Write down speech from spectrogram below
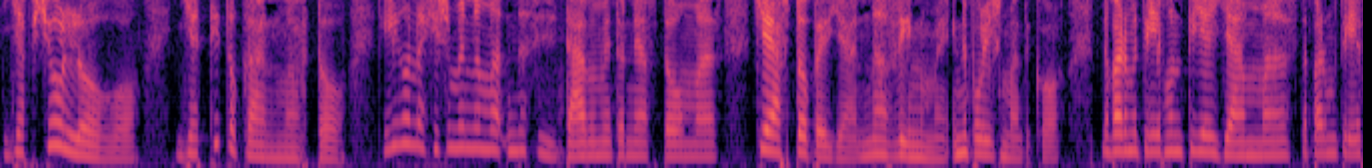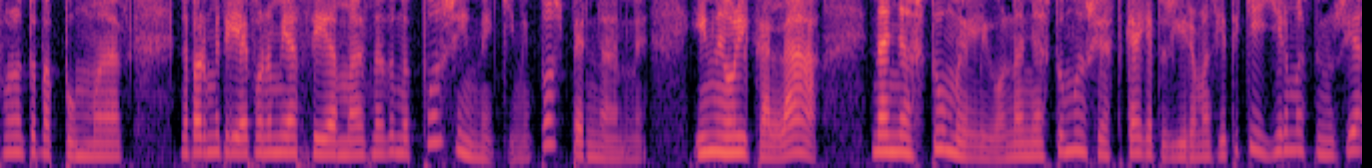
για ποιο λόγο, γιατί το κάνουμε αυτό. Λίγο να αρχίσουμε να, να συζητάμε με τον εαυτό μας και αυτό παιδιά, να δίνουμε, είναι πολύ σημαντικό. Να πάρουμε τηλέφωνο τη γιαγιά μας, να πάρουμε τηλέφωνο τον παππού μας, να πάρουμε τηλέφωνο μια θεία μας, να δούμε πώς είναι εκείνοι, πώς περνάνε. Είναι όλοι καλά, να νοιαστούμε λίγο, να νοιαστούμε ουσιαστικά για τους γύρω μας, γιατί και η γύρω μας στην ουσία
